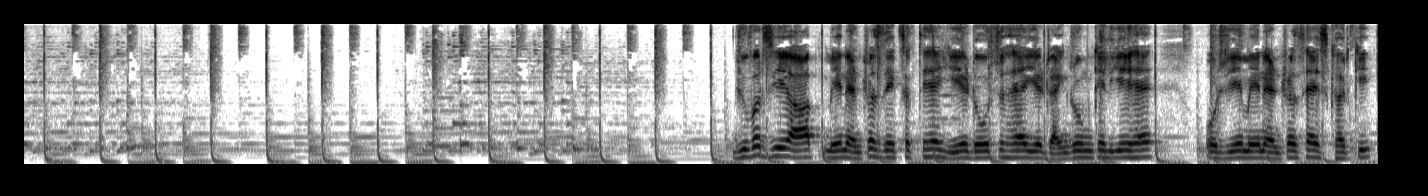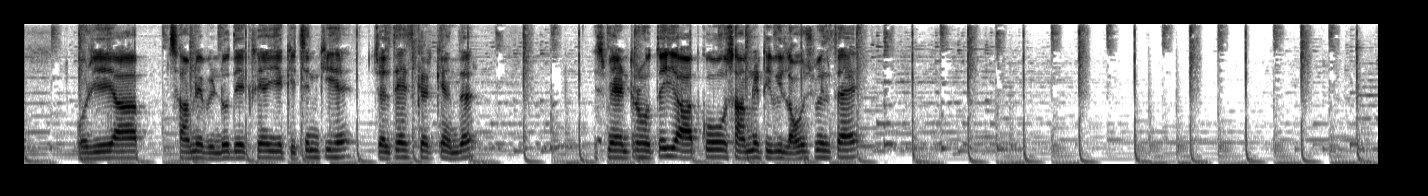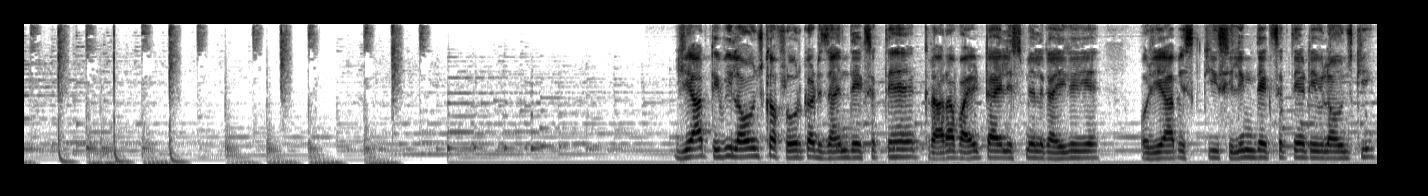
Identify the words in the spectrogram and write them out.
व्यूवर्स ये आप मेन एंट्रेंस देख सकते हैं। ये डोर जो है, ये ड्राइंग रूम के लिए है और ये मेन एंट्रेंस है इस घर की। और ये आप सामने विंडो देख रहे हैं, ये किचन की है। चलते हैं इस घर के अंदर। इसमें एंटर होते ही आपको सामने टीवी लाउंज मिलता है। ये आप टीवी लाउंज का फ्लोर का डिज़ाइन देख सकते हैं। करारा वाइट टाइल इसमें लगाई गई है और ये आप इसकी सीलिंग देख सकते हैं टीवी लाउंज की।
